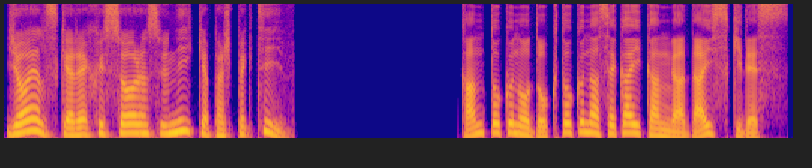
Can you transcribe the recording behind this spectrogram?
Jag älskar regissörens unika perspektiv. 監督の独特な世界観が大好きです。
